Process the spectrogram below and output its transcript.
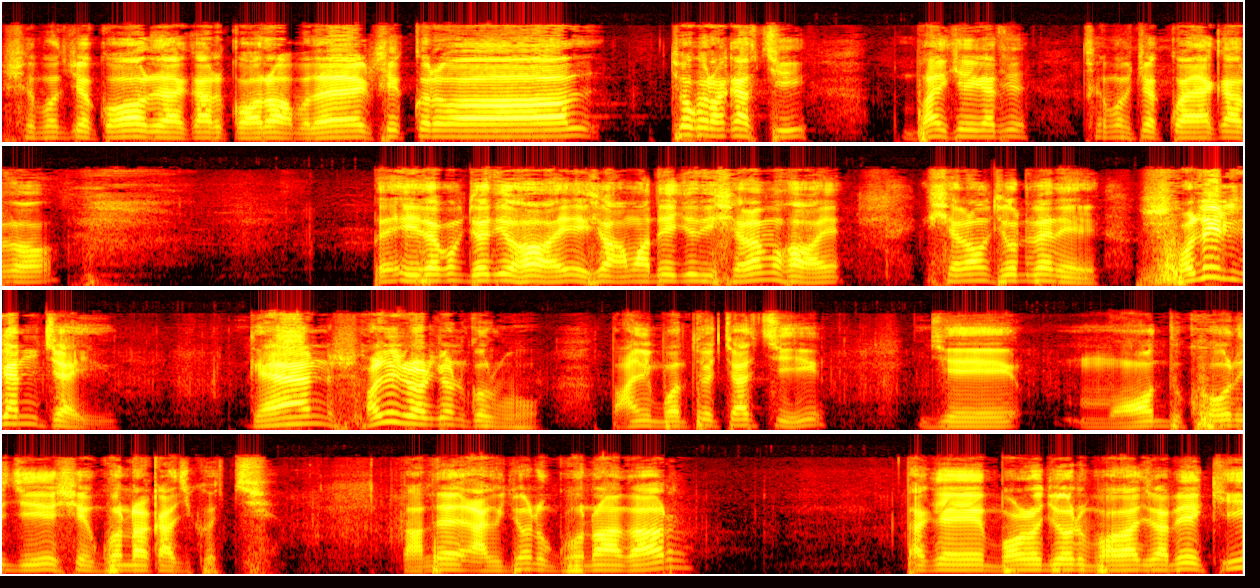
সে বলছে কর এক আর করা। বলে "এই, ঠিক করে বল। চোখ রাখাচ্ছি ভয় খেয়ে গেছে। সে বলছে কয়েক আর র। তো এইরকম যদি হয় এইসব আমাদের যদি সেরম হয়, সেরম চলবে না। সলিড জ্ঞান চাই। জ্ঞান সলিড অর্জন করব। তো আমি বলতে চাচ্ছি যে, মদখোর যে সে গোনা কাজ করছে, তাহলে একজন গুণাগার, তাকে বড় জোর বলা যাবে কি?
